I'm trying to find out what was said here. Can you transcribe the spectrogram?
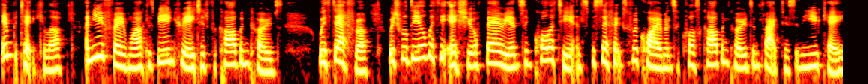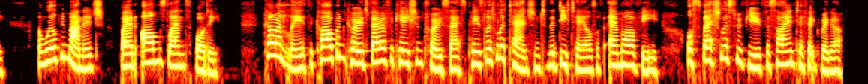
In particular, a new framework is being created for carbon codes with DEFRA, which will deal with the issue of variance in quality and specifics of requirements across carbon codes and practice in the UK and will be managed by an arm's length body. Currently, the Carbon Codes verification process pays little attention to the details of MRV or specialist review for scientific rigour,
